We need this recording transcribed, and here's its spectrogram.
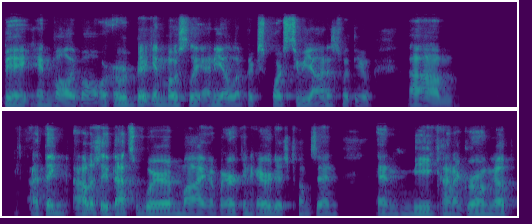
big in volleyball or, or, big in mostly any Olympic sports. To be honest with you, um, I think honestly that's where my American heritage comes in, and me kind of growing up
